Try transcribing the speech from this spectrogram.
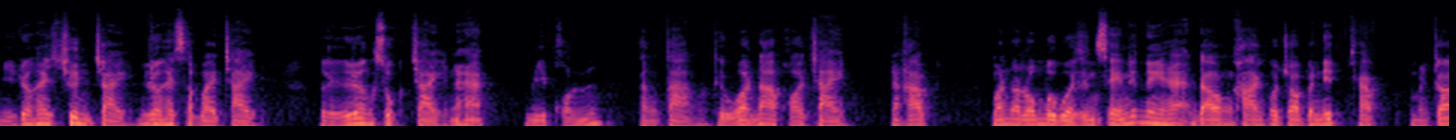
มีเรื่องให้ชื่นใจเรื่องให้สบายใจ หรือเรื่องสุขใจนะฮะมีผลต่างๆ ถือว่าน่าพอใจนะครับ มันอารมณ์เบื่อๆเซ็งๆนิดนึงฮะดาวอังคารโคจรเป็นนิดครับมันก็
